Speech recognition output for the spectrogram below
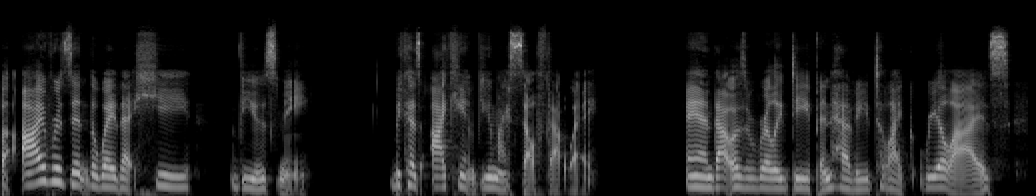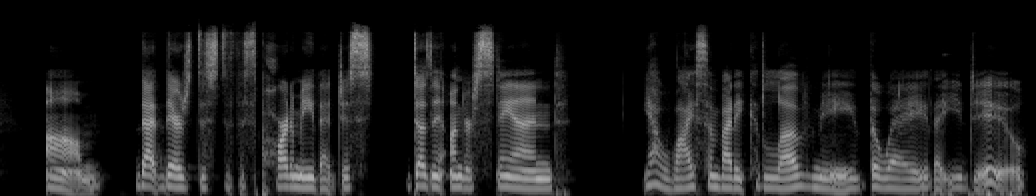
But I resent the way that he views me because I can't view myself that way. And that was really deep and heavy to like realize um, that there's this this part of me that just doesn't understand yeah, why somebody could love me the way that you do.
